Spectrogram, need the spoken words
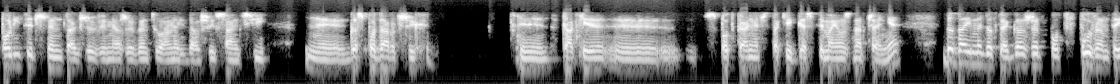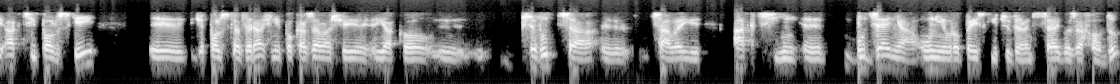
politycznym, także w wymiarze ewentualnych dalszych sankcji gospodarczych, takie spotkania czy takie gesty mają znaczenie. Dodajmy do tego, że pod wpływem tej akcji polskiej, y, gdzie Polska wyraźnie pokazała się jako y, przywódca y, całej akcji budzenia Unii Europejskiej, czy wręcz całego Zachodu,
